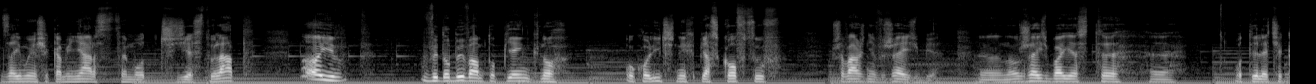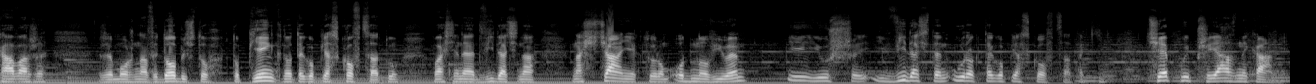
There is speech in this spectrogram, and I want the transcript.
Zajmuję się kamieniarstwem od 30 lat. No i wydobywam to piękno okolicznych piaskowców, przeważnie w rzeźbie. E, No, rzeźba jest e, e, o tyle ciekawa, że, że można wydobyć to, to piękno tego piaskowca. Tu właśnie nawet widać na, na ścianie, którą odnowiłem i już i widać ten urok tego piaskowca. Taki ciepły, przyjazny kamień.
